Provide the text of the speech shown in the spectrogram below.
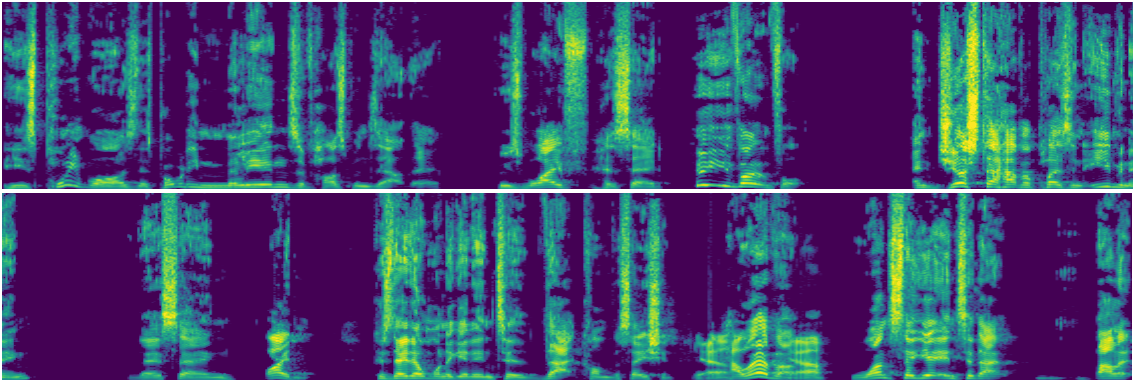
his point was there's probably millions of husbands out there whose wife has said, Who are you voting for? And just to have a pleasant evening, they're saying Biden because they don't want to get into that conversation. Yeah. However, yeah. once they get into that ballot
